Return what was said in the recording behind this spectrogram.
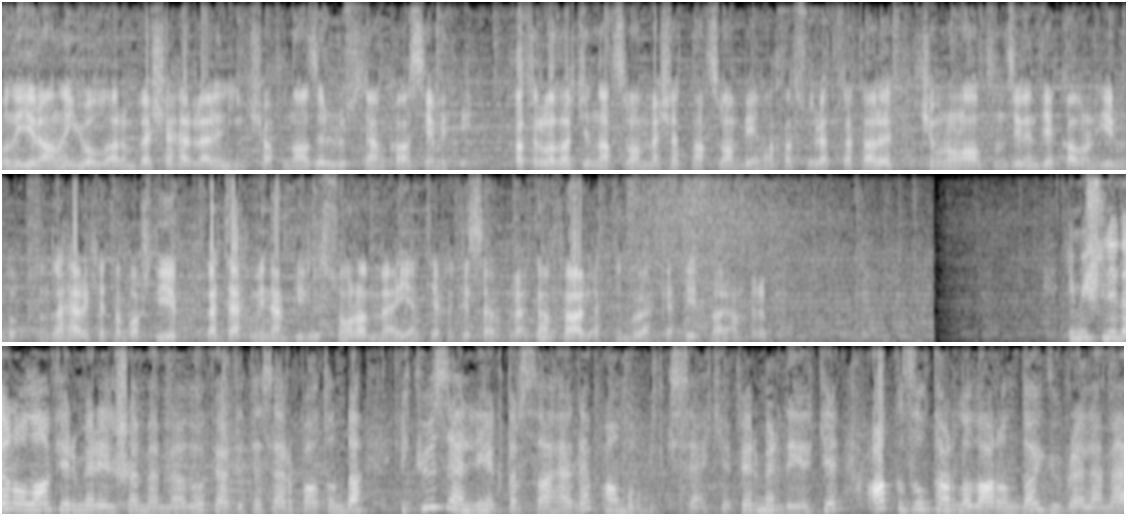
Bunu İranın yolların və şəhərlərin inkişafı naziri Rüstəm Qasemi deyib. Xatırladaq ki, Naxçıvan Məşəd Naxçıvan beynəlxalq sürət qatarı 2016-cı ilin dekabrın 29-da hərəkətə başlayıb və təxminən 1 il sonra müəyyən texniki səbəblərdən fəaliyyətini müvəqqəti dayandırıb. İmişlidən olan fermer Elşən Məmmədov fərdi təsərrüfatında 250 hektar sahədə pambıq bitkisi əkib. Fermer deyir ki, ağ qızıl tarlalarında gübrələmə,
